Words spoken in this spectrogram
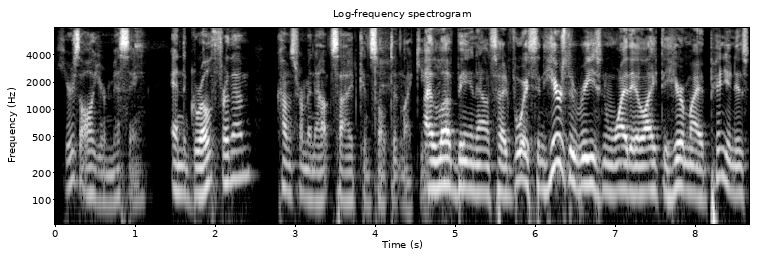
here's all you're missing. And the growth for them comes from an outside consultant like you. I love being an outside voice. And here's the reason why they like to hear my opinion is,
